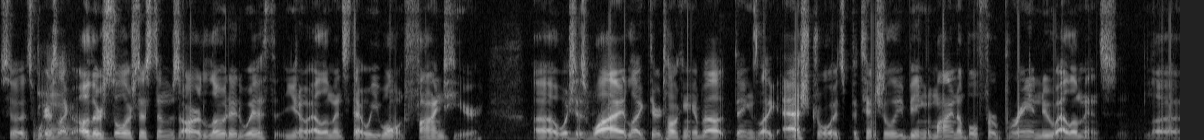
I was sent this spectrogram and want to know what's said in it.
so it's weird like other solar systems are loaded with you know elements that we won't find here uh, which is Mhm. why like they're talking about things like asteroids potentially being mineable for brand new elements uh,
